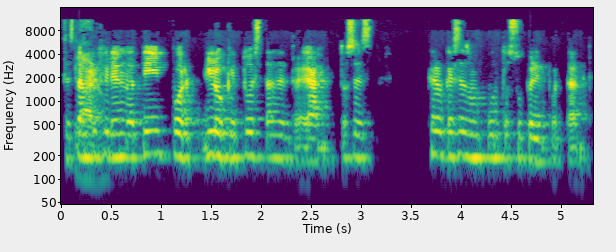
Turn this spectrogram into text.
Te están prefiriendo a ti por lo que tú estás entregando. Entonces, creo que ese es un punto súper importante.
